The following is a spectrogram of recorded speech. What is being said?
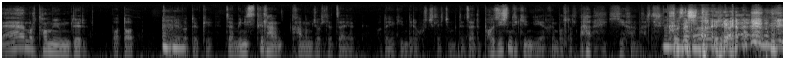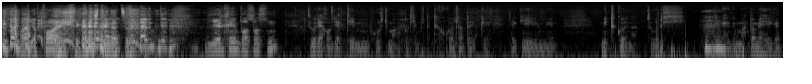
амар том юм дээр бодоод зүгээр яг одоо юу гэх за миний сэтгэл хан- ханамжуулаа за яг одоо яг энэ дээр хүрчлээ ч юм уу. За позишн тикийн ярих юм бол ий хаана гарч ирэх. Позишн Аа Япон англиг гэдэг надад. Харин тийм ярих юм бол нь зүгээр яг яг тийм хурж магадгүй юм л да. Тэгэхгүй бол одоо юу гэх яг ийм юм мэдэхгүй байна. Зүгээр л тэгээ матоме хийгээд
